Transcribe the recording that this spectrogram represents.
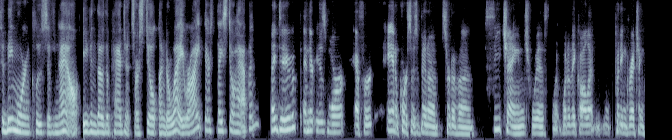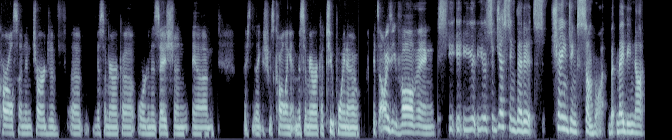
to be more inclusive now, even though the pageants are still underway, right? There's, they still happen. They do, and there is more effort. And of course, there's been a sort of a sea change with what, do they call it? Putting Gretchen Carlson in charge of uh, Miss America organization. Um, I think she was calling it Miss America 2.0. It's always evolving. You're suggesting that it's changing somewhat, but maybe not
